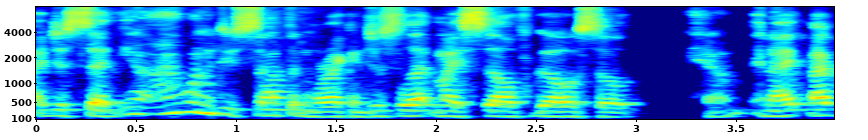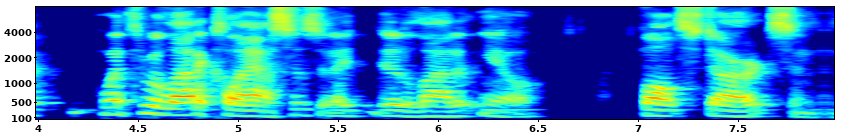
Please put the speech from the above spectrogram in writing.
I just said, you know, I want to do something where I can just let myself go. So, you know, and I, I went through a lot of classes and I did a lot of, you know, false starts and,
